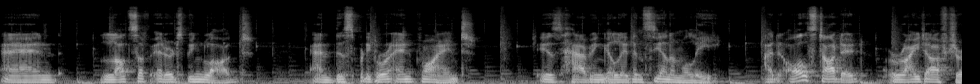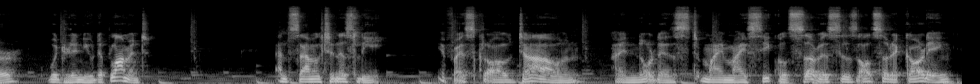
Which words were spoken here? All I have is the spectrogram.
and lots of errors being logged. And this particular endpoint is having a latency anomaly. And it all started right after we did a new deployment. And simultaneously, if I scroll down, I noticed my MySQL service is also recording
